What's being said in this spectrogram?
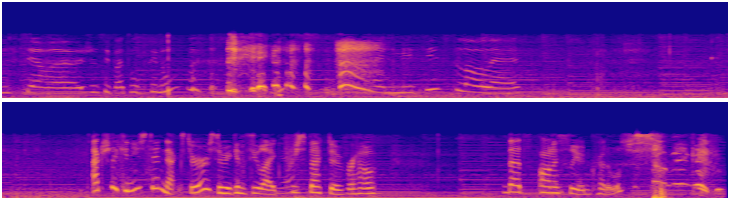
Mister, euh, je sais pas ton prénom, and Mrs. Flawless. Actually, can you stand next to her so we can see like Yeah. perspective for how? That's honestly incredible. She's so big.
